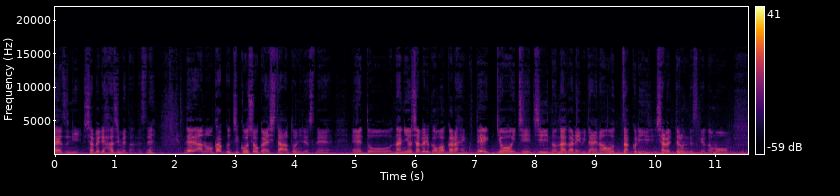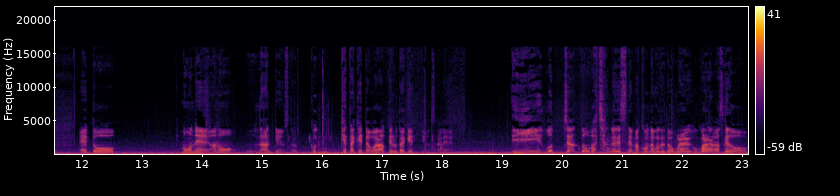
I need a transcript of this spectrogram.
えずに喋り始めたんですね。で、あの、各自己紹介した後にですね、えっ、と、何を喋るか分からへんくて、今日一日の流れみたいなのをざっくり喋ってるんですけれども、えっ、と、もうね、あの、なんていうんですか、こう、ケタケタ笑ってるだけっていうんですかね。いいおっちゃんとおばちゃんがですね、まあ、こんなこと言うと怒られ怒られますけど、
